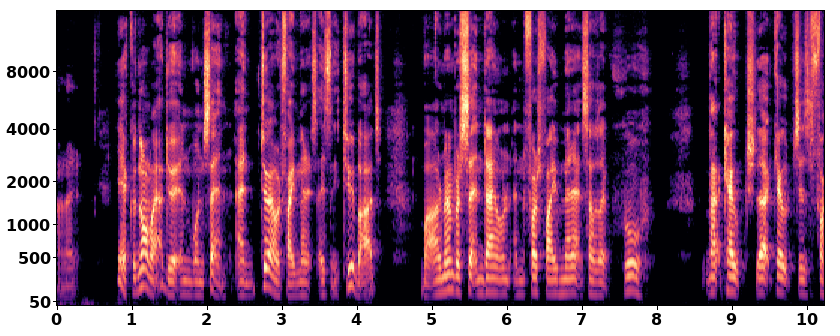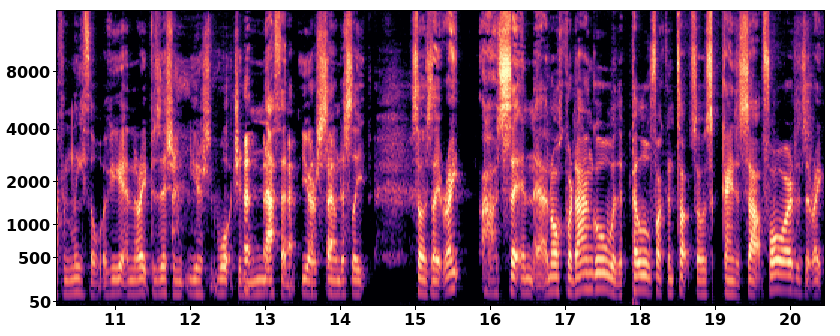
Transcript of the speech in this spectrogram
all right, Yeah, because normally I do it in one sitting, and two hours five minutes isn't too bad. But I remember sitting down in the first five minutes, I was like, "Whoa, that couch, that couch is fucking lethal. If you get in the right position, you're watching nothing. You're sound asleep." So I was like, "Right." I was sitting at an awkward angle with the pillow fucking tucked, so I was kind of sat forward. Is it right?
